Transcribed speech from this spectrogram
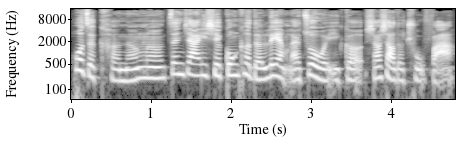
或者可能呢增加一些功课的量来作为一个小小的处罚。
